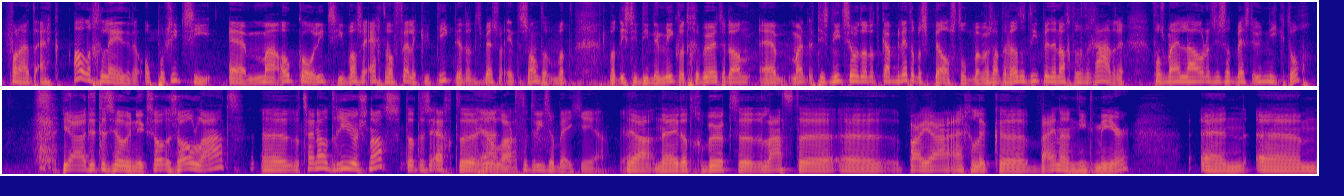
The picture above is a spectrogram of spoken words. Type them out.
vanuit eigenlijk alle gelederen, oppositie, eh, maar ook coalitie, was er echt wel felle kritiek. Dat is best wel interessant. Wat, wat is die dynamiek? Wat gebeurt er dan? Maar het is niet zo dat het kabinet op het spel stond. Maar we zaten wel te diep in de nacht te vergaderen. Volgens mij, Laurens, is dat best uniek, toch? Ja, dit is heel uniek. Zo, zo laat. Eh wat zijn nou drie uur s'nachts? Dat is echt eh, heel ja, laat. voor drie zo'n beetje, ja. ja. Ja, nee, dat gebeurt eh, de laatste paar jaar eigenlijk bijna niet meer. En ehm,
